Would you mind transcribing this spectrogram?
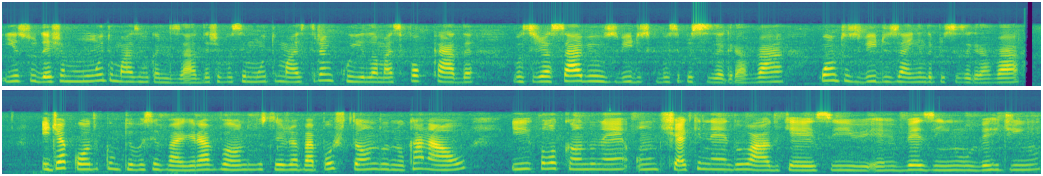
Isso deixa muito mais organizado, deixa você muito mais tranquila, mais focada. Você já sabe os vídeos que você precisa gravar, quantos vídeos ainda precisa gravar. E de acordo com o que você vai gravando, você já vai postando no canal e colocando né, um check né, do lado, que é esse é, Vzinho verdinho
